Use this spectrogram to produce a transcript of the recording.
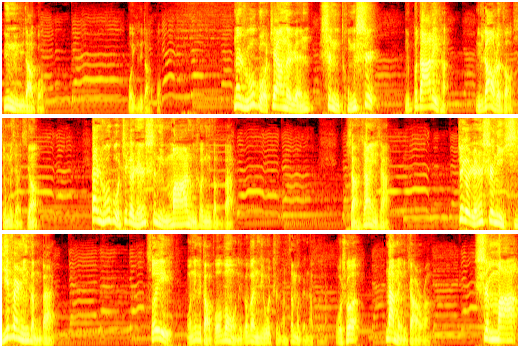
遇没遇到过？我遇到过。那如果这样的人是你同事，你不搭理他，你绕着走行不行？行。但如果这个人是你妈，你说你怎么办？想象一下，这个人是你媳妇，你怎么办？所以我那个导播问我那个问题，我只能这么跟他回答。我说那没招啊，是妈，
